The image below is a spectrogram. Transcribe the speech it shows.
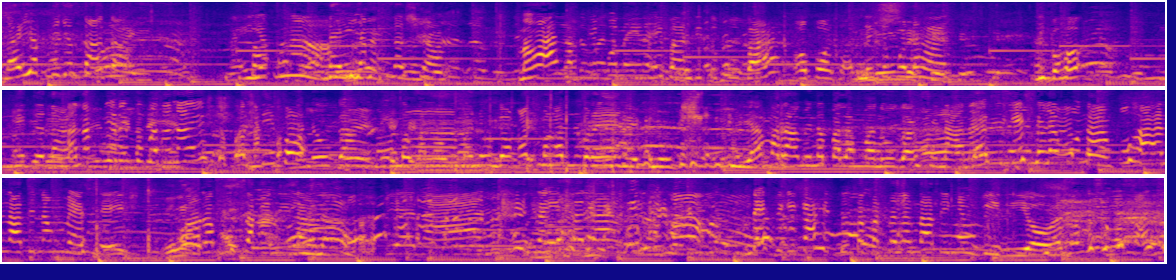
Naiyak na yung tatay. Naiyak na. Naiyak na siya. Mga anak niyo po na yun na iba, dito po ba? Opo, dito po lahat. Di ba? Dito na. Anak niya rin ba na pa, Hindi po. Manugang. Dito manugang. At mga friend. Ayan, marami na palang manugang si nanay. Sige, sila muna ang kuhaan natin ng message para po sa kanila. Yan Isa-isa lang. Sige po. Hindi, sige, kahit doon tapat na lang natin yung video. Ano gusto mo sa ano?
